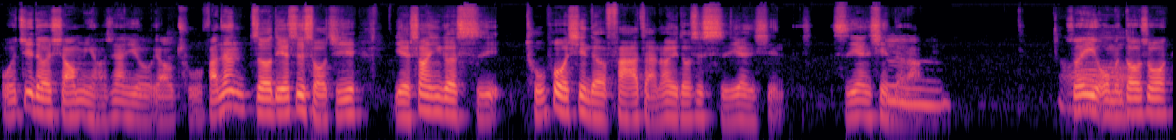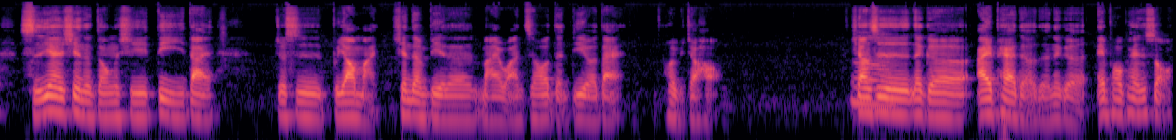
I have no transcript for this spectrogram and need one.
我记得小米好像也有要出，反正折叠式手机也算一个实突破性的发展，然后也都是实验性、实验性的啦。嗯所以我们哦都说实验性的东西，第一代就是不要买，先等别人买完之后，等第二代会比较好。像嗯是那个 iPad 的那个 Apple Pencil，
